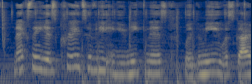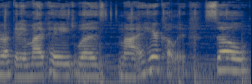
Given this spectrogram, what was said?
Next thing is creativity and uniqueness. With me, what skyrocketed my page was my hair color. So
